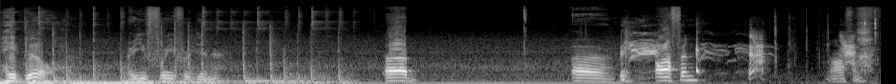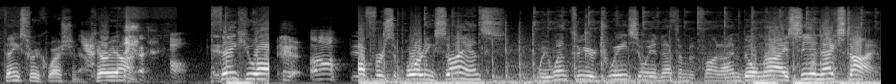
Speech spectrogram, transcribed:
Hey, Bill, are you free for dinner? Uh, uh, often. Often. Thanks for your question. Carry on. Thank you all Oh, all for supporting science. We went through your tweets and we had nothing but fun. I'm Bill Nye. See you next time.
